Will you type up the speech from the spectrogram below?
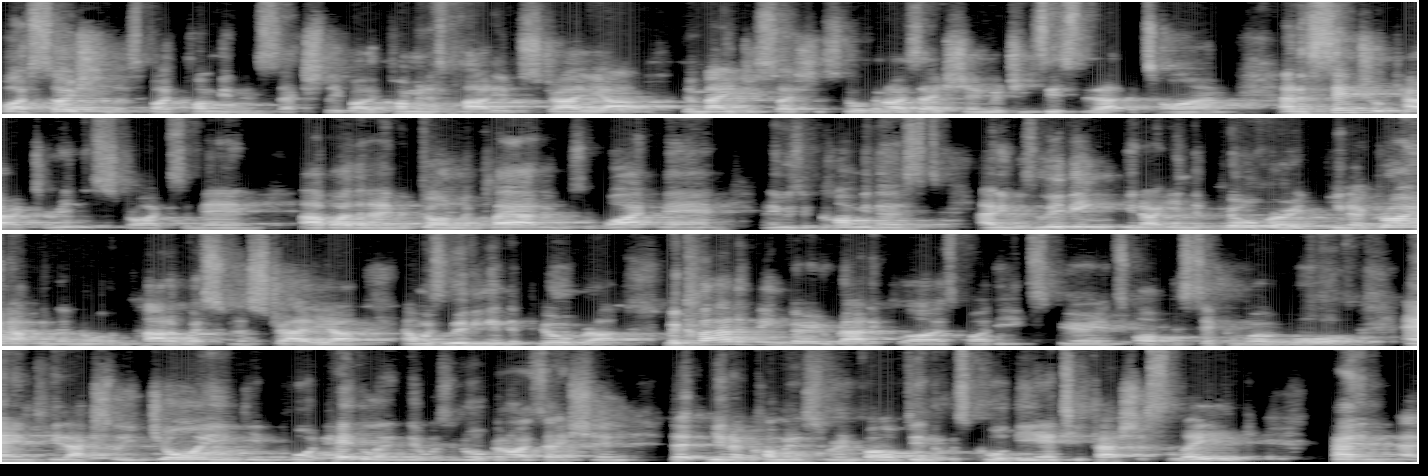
by socialists, by communists, actually, by the Communist Party of Australia, the major socialist organisation which existed at the time. And a central character in the strikes, a man uh, by the name of Don McLeod, who was a white man, and he was a communist, and he was living, you know, in the Pilbara, you know, growing up in the northern part of Western Australia, and was living in the Pilbara. McLeod had been very radicalised by the experience of the Second World War, and he'd actually joined in Port Hedland. There was an organisation that you know communists were involved in that was called the Anti-Fascist League. And uh,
